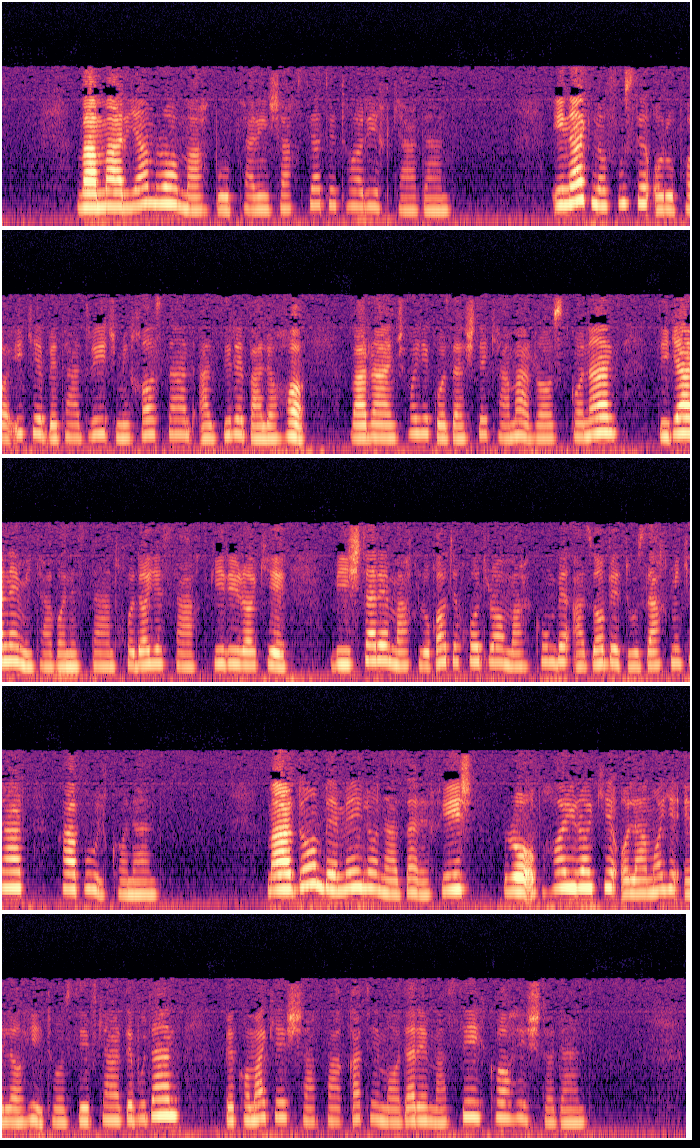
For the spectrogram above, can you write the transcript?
و مریم را محبوب ترین شخصیت تاریخ کردند. اینک نفوس اروپایی که به تدریج می‌خواستند از زیر بلاها و رنجهای گذشته کمر راست کنند دیگر نمی توانستند خدای سختگیری را که بیشتر مخلوقات خود را محکوم به عذاب دوزخ می کرد قبول کنند. مردم به میل و نظر خیش رعبهایی را که علمای الهی توصیف کرده بودند به کمک شفقت مادر مسیح کاهش دادند.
